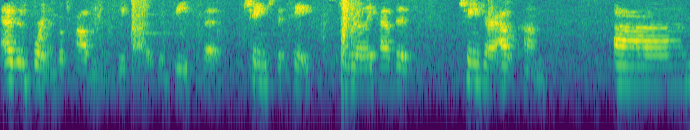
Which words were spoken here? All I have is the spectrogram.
as important of a problem as we thought it would be to change the taste to really have this change our outcomes. Um,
